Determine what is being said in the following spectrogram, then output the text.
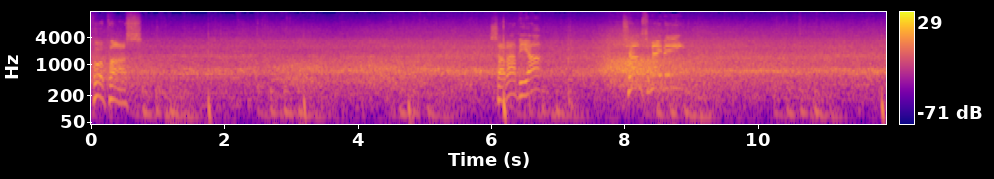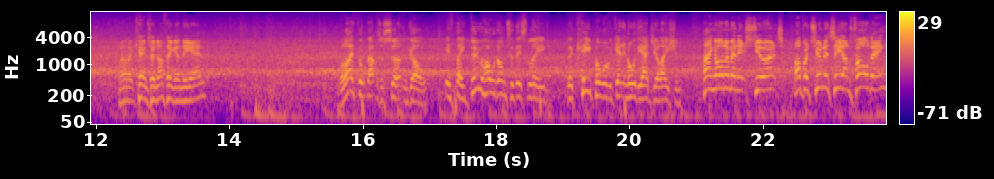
Poor pass. Sarabia. Chance maybe. Well, it came to nothing in the end. Well, I thought that was a certain goal. If they do hold on to this lead, the keeper will be getting all the adulation. Hang on a minute, Stuart. Opportunity unfolding.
